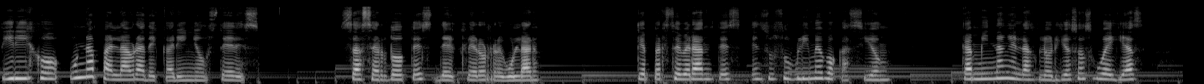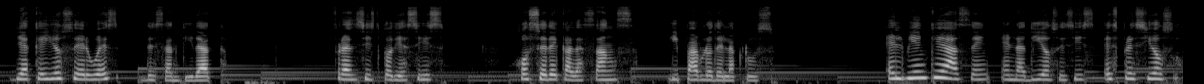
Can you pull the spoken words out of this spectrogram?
Dirijo una palabra de cariño a ustedes, sacerdotes del clero regular, que perseverantes en su sublime vocación, caminan en las gloriosas huellas de aquellos héroes de santidad. Francisco de Asís, José de Calasanz y Pablo de la Cruz. El bien que hacen en la diócesis es precioso.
